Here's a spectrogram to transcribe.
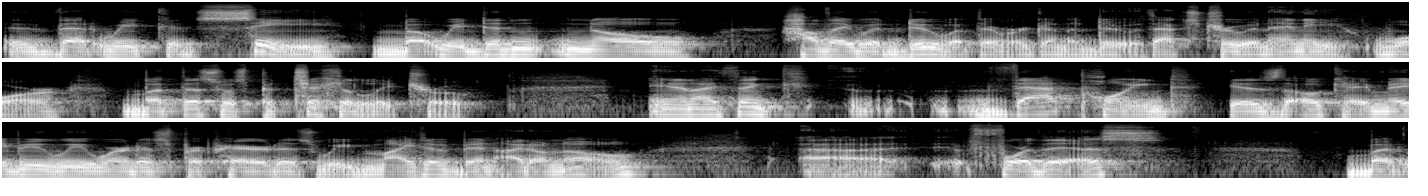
that we could see, but we didn't know how they would do what they were going to do. That's true in any war, but this was particularly true. And I think that point is the, okay, maybe we weren't as prepared as we might have been, I don't know, uh, for this, but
